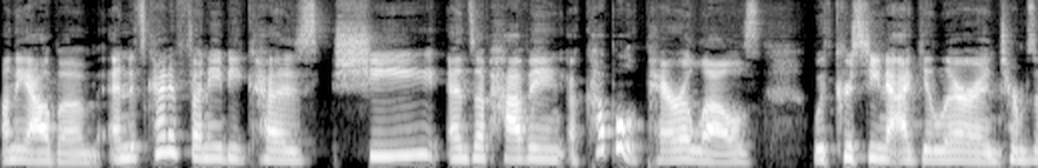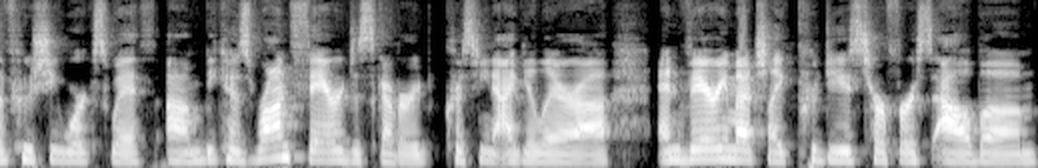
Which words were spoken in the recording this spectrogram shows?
on the album. And it's kind of funny because she ends up having a couple of parallels with Christina Aguilera in terms of who she works with, um, because Ron Fair discovered Christina Aguilera and very much like produced her first album.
